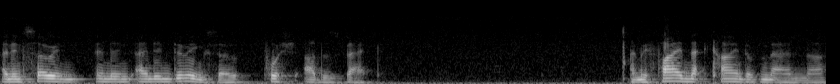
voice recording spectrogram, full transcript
and in so in, and in, and in doing so push others back. And we find that kind of manner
